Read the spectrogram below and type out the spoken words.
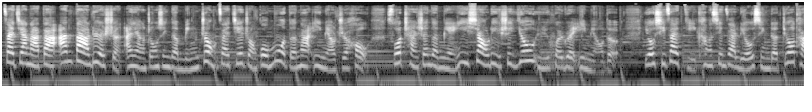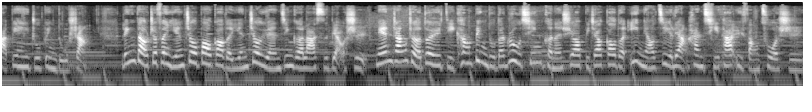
在加拿大安大略省安养中心的民众在接种过莫德纳疫苗之后，所产生的免疫效力是优于辉瑞疫苗的，尤其在抵抗现在流行的 Delta 变异株病毒上。领导这份研究报告的研究员金格拉斯表示，年长者对于抵抗病毒的入侵可能需要比较高的疫苗剂量和其他预防措施。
